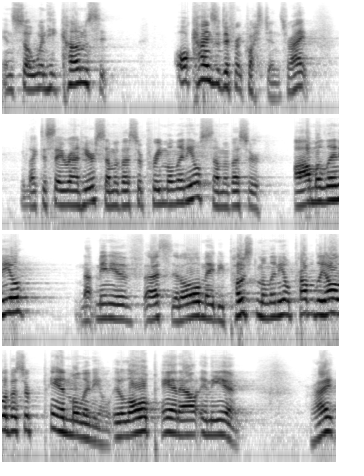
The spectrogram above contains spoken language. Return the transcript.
And so when he comes, all kinds of different questions, right? We like to say around here some of us are premillennial, some of us are amillennial. Not many of us at all, maybe post millennial. Probably all of us are pan millennial. It'll all pan out in the end, right?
